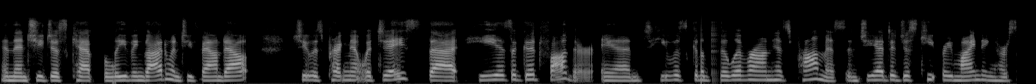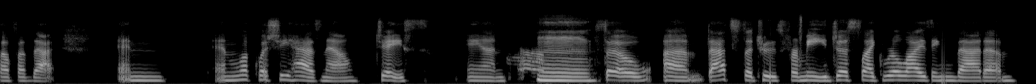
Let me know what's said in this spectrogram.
and then she just kept believing God when she found out she was pregnant with Jace that he is a good father and he was going to deliver on his promise and she had to just keep reminding herself of that. And and look what she has now, Jace. And um, mm. so um, that's the truth for me just like realizing that um,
